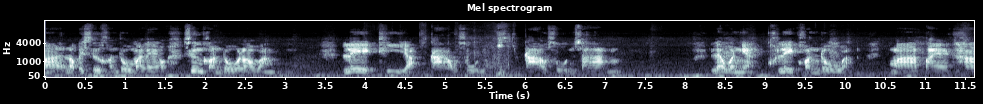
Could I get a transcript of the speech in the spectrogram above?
มาแล้วเราไปซื้อคอนโดมาแล้ว ซึ่งคอนโดเราอะ เลขที่อะเก้าศูนย์เก้าศูนย์สามแล้ววันเนี้ยเลขคอนโดอะมาแต่คา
